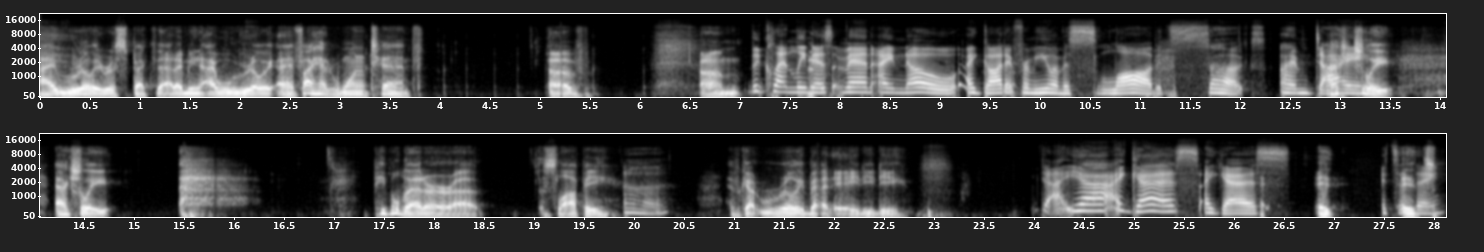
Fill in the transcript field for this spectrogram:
I really respect that. I mean, I will really if I had one tenth of the cleanliness, man, I know. I got it from you. I'm a slob. It sucks. I'm dying. actually actually people that are uh, sloppy Uh-huh. have got really bad ADD. Yeah, I guess. I guess. It It's a It's- thing.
